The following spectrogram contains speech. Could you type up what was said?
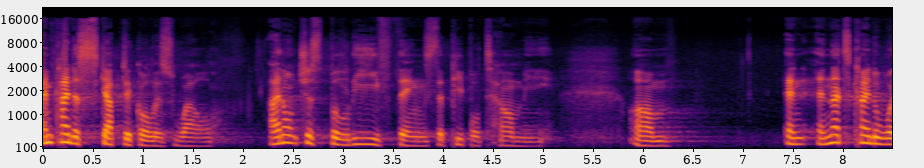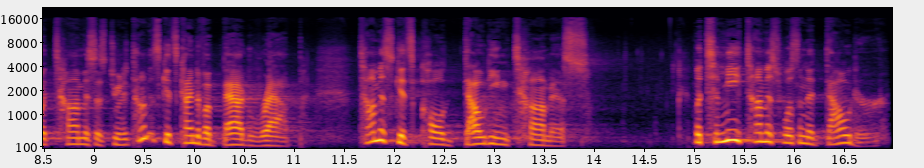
I'm kind of skeptical as well. I don't just believe things that people tell me. Um, and, and that's kind of what Thomas is doing. Thomas gets kind of a bad rap. Thomas gets called Doubting Thomas. But to me, Thomas wasn't a doubter.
